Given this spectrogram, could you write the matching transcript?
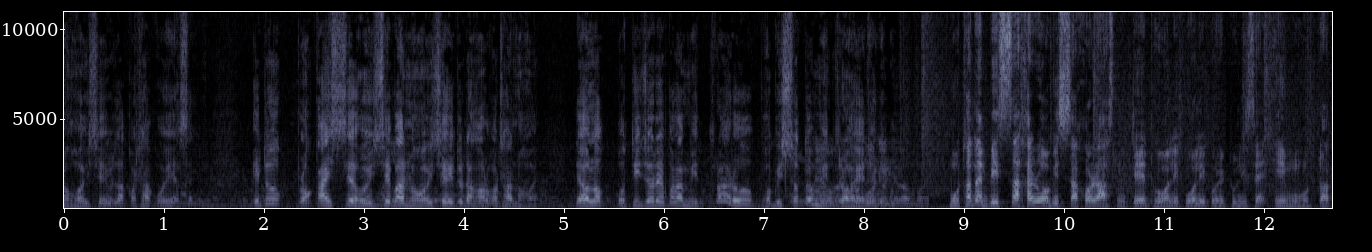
নহৈছে এইবিলাক কথা কৈ আছে এইটো প্ৰকাশ্য হৈছে বা নহৈছে এইটো ডাঙৰ কথা নহয়। তেওঁলোক অতীজৰে পৰা মিত্ৰ আৰু ভৱিষ্যতেও মিত্ৰ হৈ থাকিব। মুঠতে বিশ্বাস আৰু অবিশ্বাসৰ ৰাজনীতিয়ে ধুঁৱলি কুঁৱলী কৰি তুলিছে এই মুহূৰ্তত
